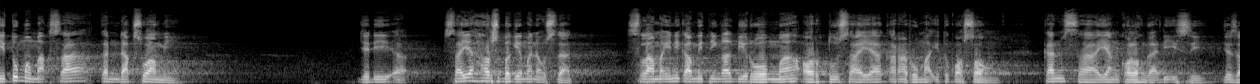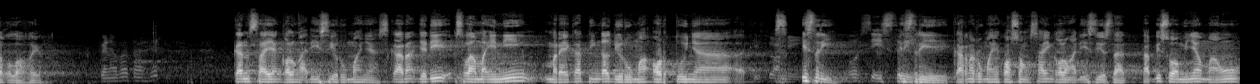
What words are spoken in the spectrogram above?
itu memaksa kehendak suami. Jadi uh, saya harus bagaimana Ustadz? Selama ini kami tinggal di rumah ortu saya karena rumah itu kosong. Kan sayang kalau nggak diisi. Jazakallah khair. Kenapa terakhir? Kan sayang kalau nggak diisi rumahnya. Sekarang jadi selama ini mereka tinggal di rumah ortunya istri. Oh, si istri. Istri karena rumahnya kosong sayang kalau nggak diisi Ustaz. Tapi suaminya mau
